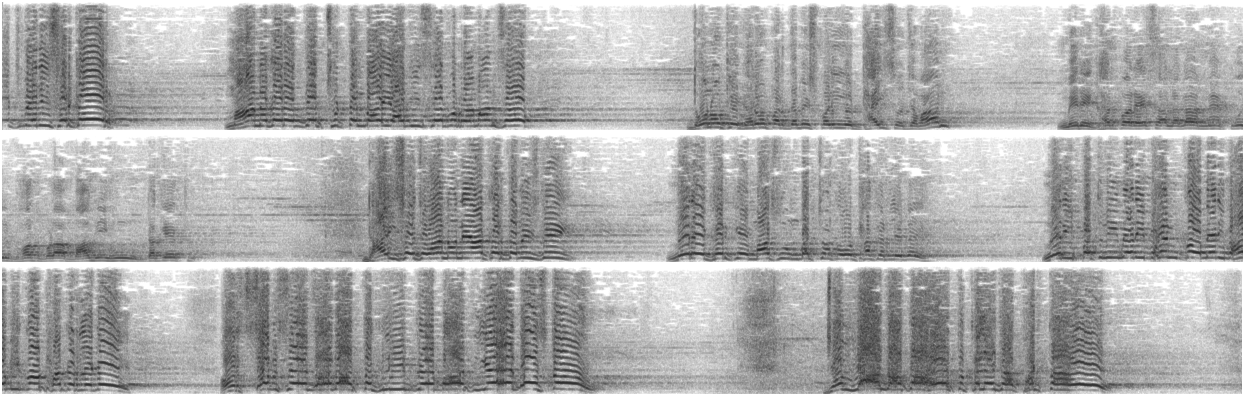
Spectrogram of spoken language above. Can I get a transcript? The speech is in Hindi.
मेरी सरकार, महानगर अध्यक्ष छुट्टन भाई हाजी सैफुर रहमान साहब, दोनों के घरों पर दबिश पड़ी और ढाई सौ जवान। मेरे घर पर ऐसा लगा मैं कोई बहुत बड़ा बागी हूँ, डकैत हूँ। ढाई सौ जवानों ने आकर दबिश दी। मेरे घर के मासूम बच्चों को उठाकर ले गए। मेरी पत्नी, मेरी बहन को, मेरी भाभी को उठाकर ले गए। और सबसे ज़्यादा तकलीफ़ की बात यह है दोस्तों, जब याद आता है तो कलेजा फटता है।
